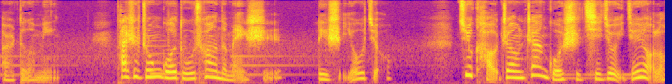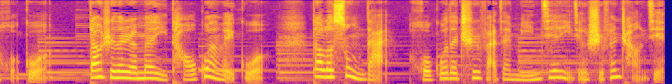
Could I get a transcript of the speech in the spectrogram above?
而得名，它是中国独创的美食，历史悠久。据考证，战国时期就已经有了火锅，当时的人们以陶罐为锅。到了宋代，火锅的吃法在民间已经十分常见。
